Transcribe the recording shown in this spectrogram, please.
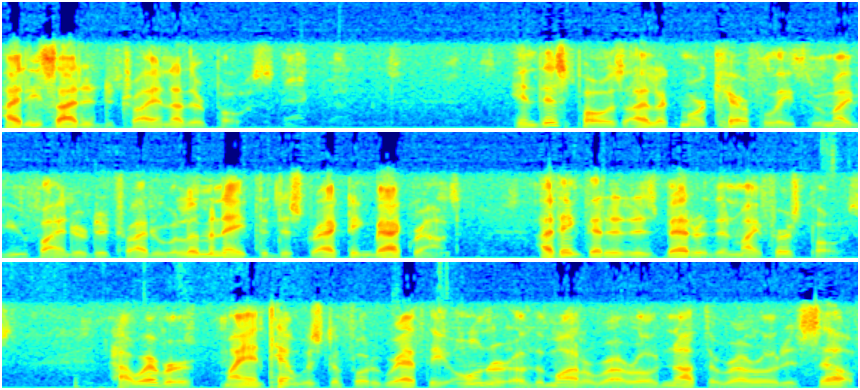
I decided to try another pose. In this pose, I look more carefully through my viewfinder to try to eliminate the distracting background. I think that it is better than my first pose. However, my intent was to photograph the owner of the model railroad, not the railroad itself.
